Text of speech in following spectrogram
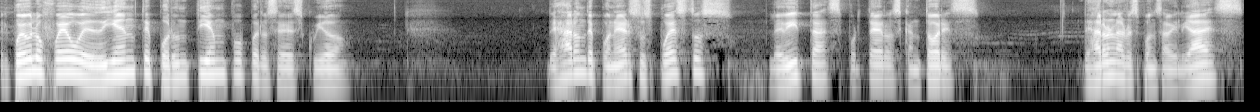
El pueblo fue obediente por un tiempo, pero se descuidó. Dejaron de poner sus puestos, levitas, porteros, cantores. Dejaron las responsabilidades,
